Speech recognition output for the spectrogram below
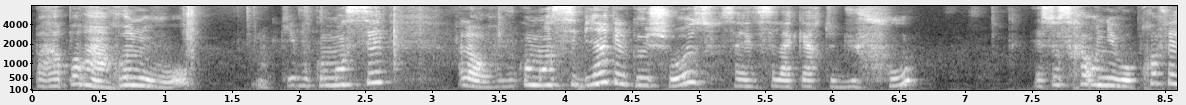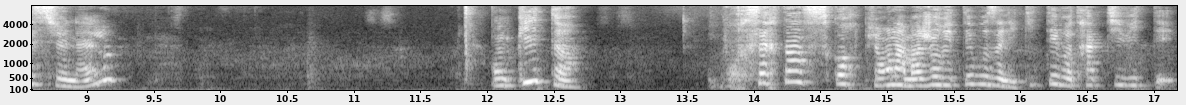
Par rapport à un renouveau, ok, vous commencez... Alors, vous commencez bien quelque chose. C'est la carte du fou. Et ce sera au niveau professionnel. On quitte, pour certains scorpions, la majorité, vous allez quitter votre activité.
